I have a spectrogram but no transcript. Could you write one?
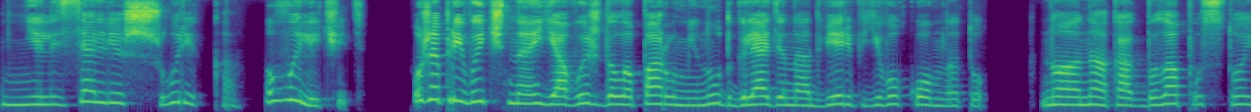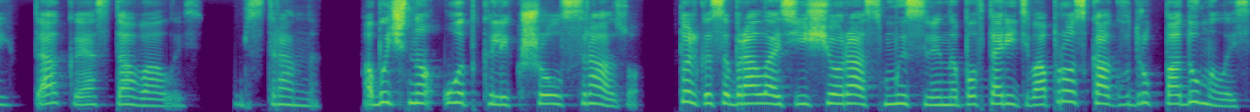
нельзя ли Шурика вылечить? Уже привычная, я выждала пару минут, глядя на дверь в его комнату. Но она как была пустой, так и оставалась. Странно. Обычно отклик шел сразу. Только собралась еще раз мысленно повторить вопрос, как вдруг подумалось.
